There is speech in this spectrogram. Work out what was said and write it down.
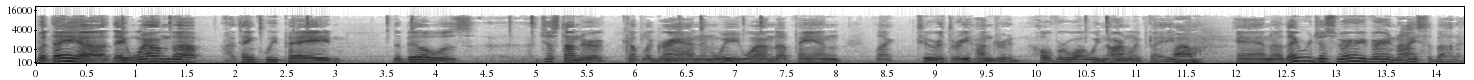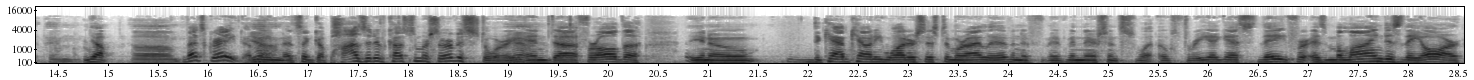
But they uh, they wound up. I think we paid. The bill was uh, just under a couple of grand, and we wound up paying like two or three hundred over what we normally paid. Wow. And uh, they were just very, very nice about it. And Yep. um, That's great. I Yeah. mean, that's like a positive customer service story. Yeah. And uh, for all the, you know, DeKalb County water system where I live, and have, have been there since what, 03, I guess. They, for as maligned as they are,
